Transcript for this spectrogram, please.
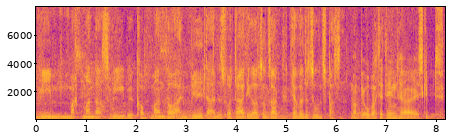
Wie macht man das? Wie bekommt man so ein Bild eines Verteidigers und sagt, der würde zu uns passen? Man beobachtet ihn. Es gibt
